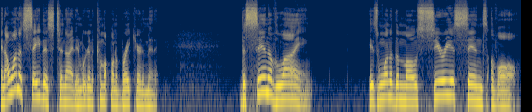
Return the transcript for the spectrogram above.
And I want to say this tonight, and we're going to come up on a break here in a minute. The sin of lying is one of the most serious sins of all.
